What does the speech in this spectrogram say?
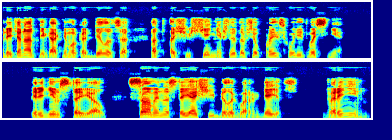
Лейтенант никак не мог отделаться от ощущения, что это все происходит во сне. Перед ним стоял самый настоящий белогвардеец, дворянин,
